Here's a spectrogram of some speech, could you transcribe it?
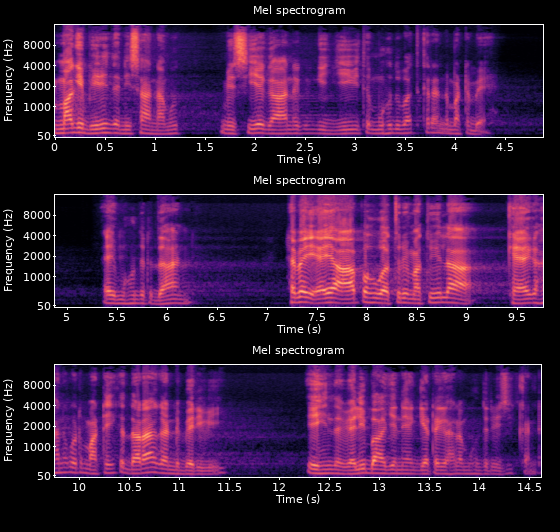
මගේ බිරිඳ නිසා නමුත් මේ සිය ගානකගේ ජීවිත මුහුදුබත් කරන්න මට බෑ. ඇයි මුහොඳට දාන්න. හැබැයි ඇය ආපහු අතුරේ මතු වෙලා කෑගහනකොට මට එක දරාගණ්ඩ බැරිවී. එහින්ද වැලි භාජනයක් ගැට ගහල මුහදර විසික්කඩ.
